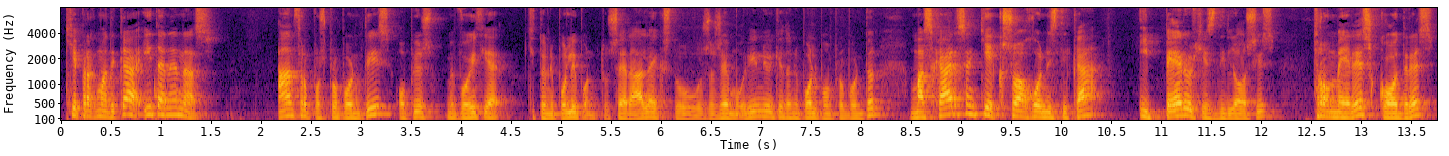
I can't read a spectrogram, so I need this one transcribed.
και πραγματικά ήταν ένας άνθρωπος προπονητής, ο οποίος με βοήθεια και των υπολείπων, του Σερ Άλεξ, του Ζωζέ Μουρίνιο και των υπόλοιπων προπονητών, μας χάρισαν και εξωαγωνιστικά υπέροχες δηλώσεις, τρομερές κόντρες.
